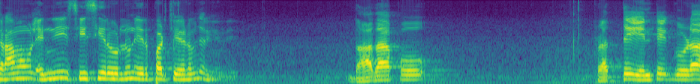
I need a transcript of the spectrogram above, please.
గ్రామంలో ఎన్ని సీసీ రోడ్లను ఏర్పాటు చేయడం జరిగింది? దాదాపు ప్రతి ఇంటికి కూడా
